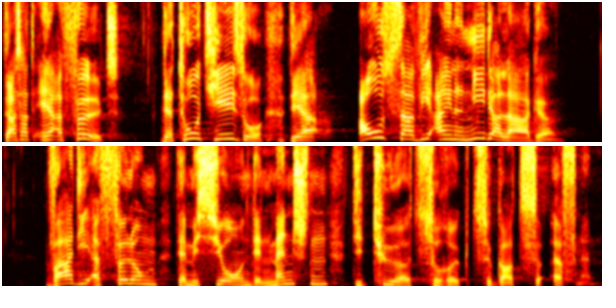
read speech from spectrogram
Das hat er erfüllt. Der Tod Jesu, der aussah wie eine Niederlage, war die Erfüllung der Mission, den Menschen die Tür zurück zu Gott zu öffnen.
